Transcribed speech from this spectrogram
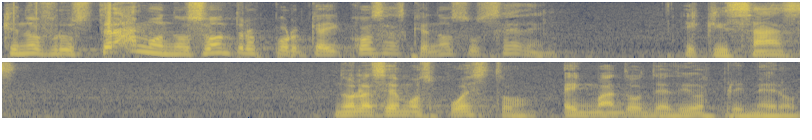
que nos frustramos nosotros porque hay cosas que no suceden. Y quizás no las hemos puesto en manos de Dios primero.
